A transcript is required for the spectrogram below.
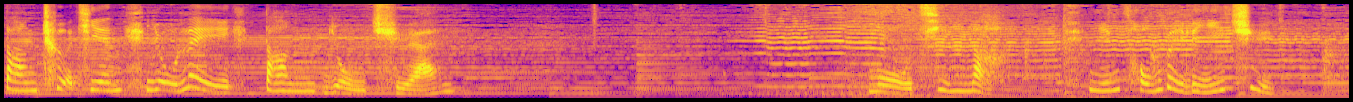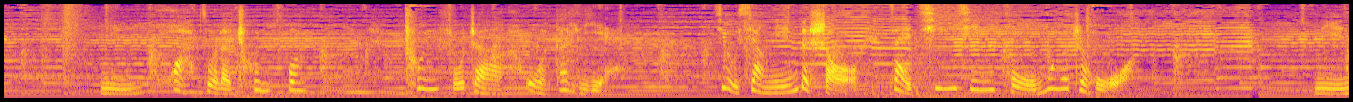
当彻天，有泪当涌泉。母亲啊，您从未离去，您化作了春风，吹拂着我的脸，就像您的手。在轻轻抚摸着我，您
